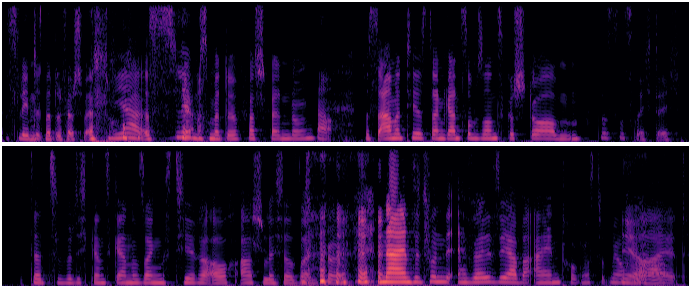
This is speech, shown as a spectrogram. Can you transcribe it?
Das ist Lebensmittelverschwendung. Ja, es ist Ja. Lebensmittelverschwendung. Ja. Das arme Tier ist dann ganz umsonst gestorben. Das ist richtig. Dazu würde ich ganz gerne sagen, dass Tiere auch Arschlöcher sein können. Nein, sie tun, er will sie ja beeindrucken. Es tut mir auch Ja. leid.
